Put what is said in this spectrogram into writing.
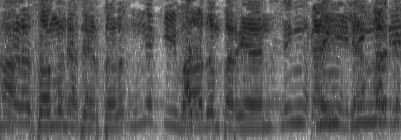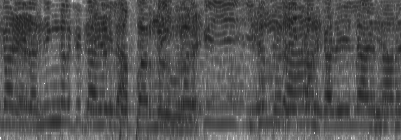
നിങ്ങളെ സംബന്ധിച്ചിടത്തോളം നിങ്ങൾക്ക് ഈ വാദം പറയാൻ. നിങ്ങൾക്ക് കഴിയില്ല. നിങ്ങൾക്ക് കഴിയില്ല. പറഞ്ഞതുപോലെ ഇത് കഴിയില്ല എന്നാണ്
